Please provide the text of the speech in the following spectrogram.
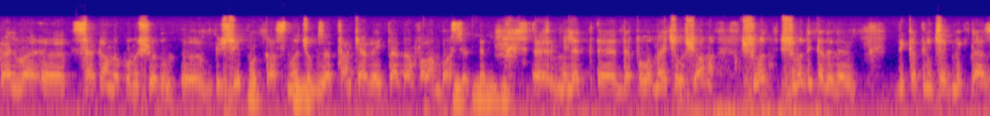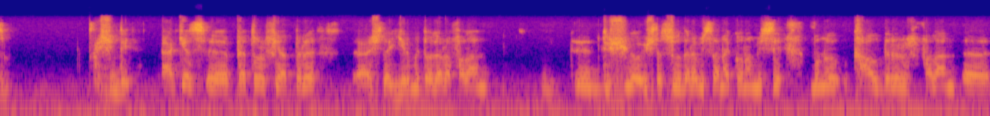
galiba e, Serkan'la konuşuyordum e, bir şey podcastında. Çok güzel tanker rate'lerden falan bahsetti. E, millet e, depolamaya çalışıyor ama şunu şunu dikkat edelim. Dikkatini çekmek lazım. Şimdi herkes e, petrol fiyatları e, işte 20 dolara falan e, düşüyor. İşte Suudi Arabistan ekonomisi bunu kaldırır falan e,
